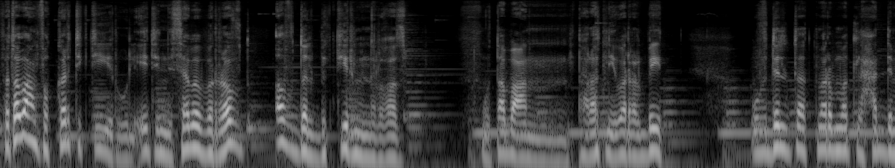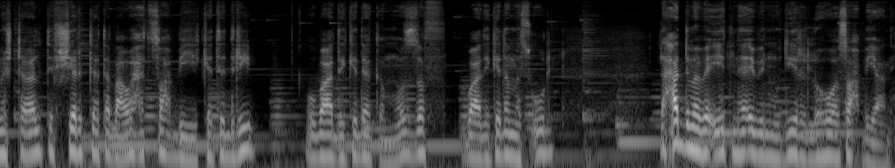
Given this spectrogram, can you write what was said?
فطبعا فكرت كتير ولقيت إن سبب الرفض أفضل بكتير من الغصب. وطبعا طردني بره البيت. وفضلت أتمرمط لحد ما اشتغلت في شركة تبع واحد صاحبي كتدريب. وبعد كده كموظف وبعد كده مسؤول. لحد ما بقيت نائب المدير اللي هو صاحبي يعني.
